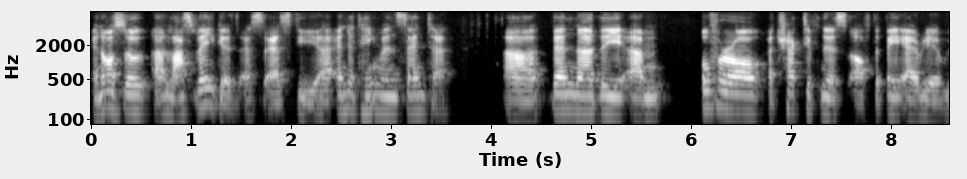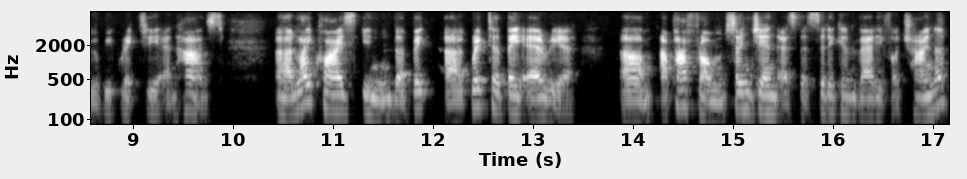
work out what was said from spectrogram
and also uh, Las Vegas as, as the uh, entertainment center, uh, then the um, overall attractiveness of the Bay Area will be greatly enhanced. Likewise, in the big, Greater Bay Area, um, apart from Shenzhen as the Silicon Valley for China,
